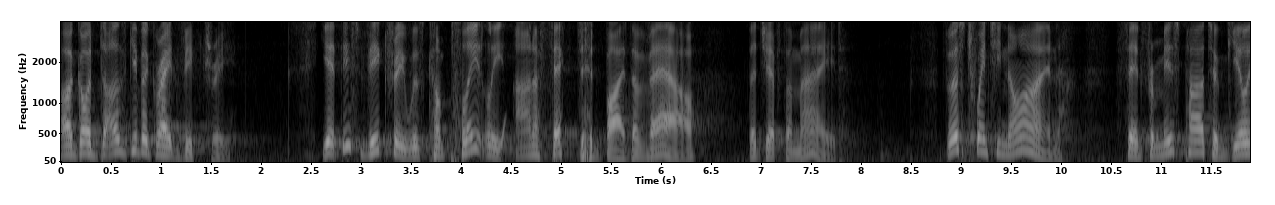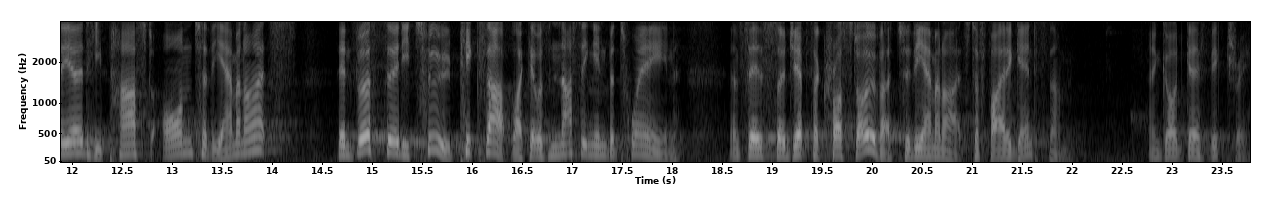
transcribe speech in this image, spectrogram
Uh, God does give a great victory. Yet this victory was completely unaffected by the vow that Jephthah made. Verse 29 said, From Mizpah to Gilead, he passed on to the Ammonites. Then verse 32 picks up like there was nothing in between and says, So Jephthah crossed over to the Ammonites to fight against them, and God gave victory.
